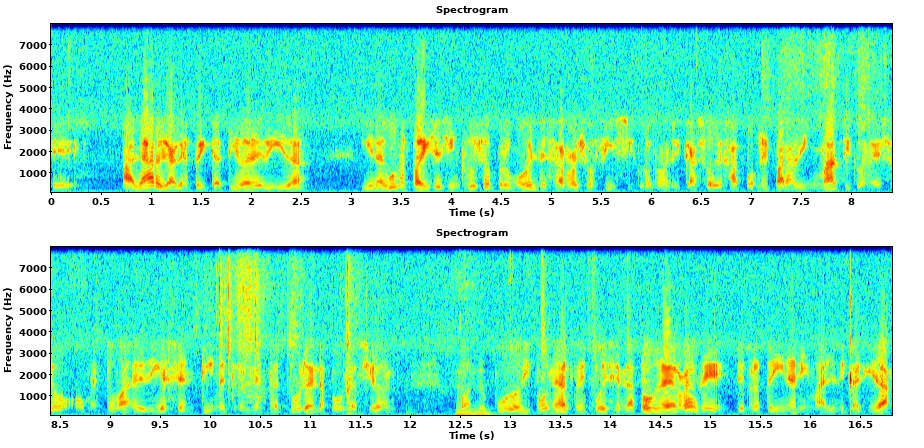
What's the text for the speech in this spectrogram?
eh, alarga la expectativa de vida y en algunos países incluso promueve el desarrollo físico. ¿no? En el caso de Japón es paradigmático en eso, aumentó más de 10 centímetros la estatura de la población cuando pudo disponer después en la posguerra de, proteína animal de calidad.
